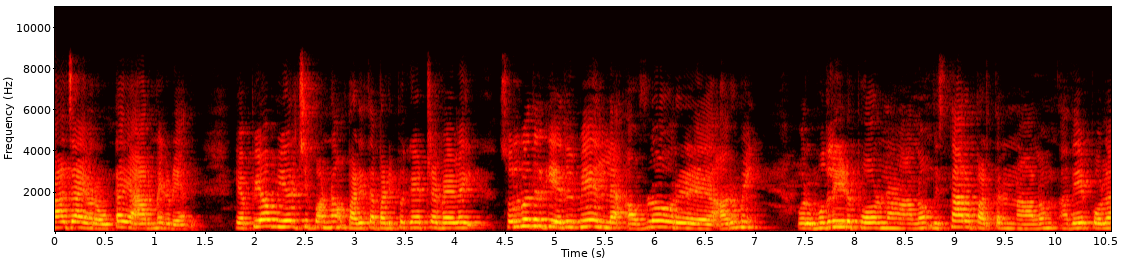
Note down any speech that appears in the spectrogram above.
ராஜா இவரை விட்டால் யாருமே கிடையாது. எப்பயோ முயற்சி பண்ணோம் படித்த படிப்புக்கேற்ற வேலை. சொல்வதற்கு எதுவுமே இல்லை. அவ்வளோ ஒரு அருமை. ஒரு முதலீடு போடணுனாலும் விஸ்தாரப்படுத்துறனாலும் அதே போல்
